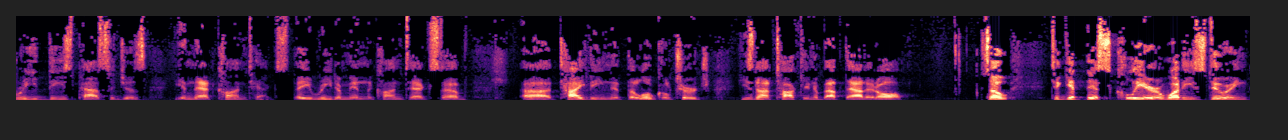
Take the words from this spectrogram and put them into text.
read these passages in that context. They read them in the context of uh, tithing at the local church. He's not talking about that at all. So, to get this clear, what he's doing,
